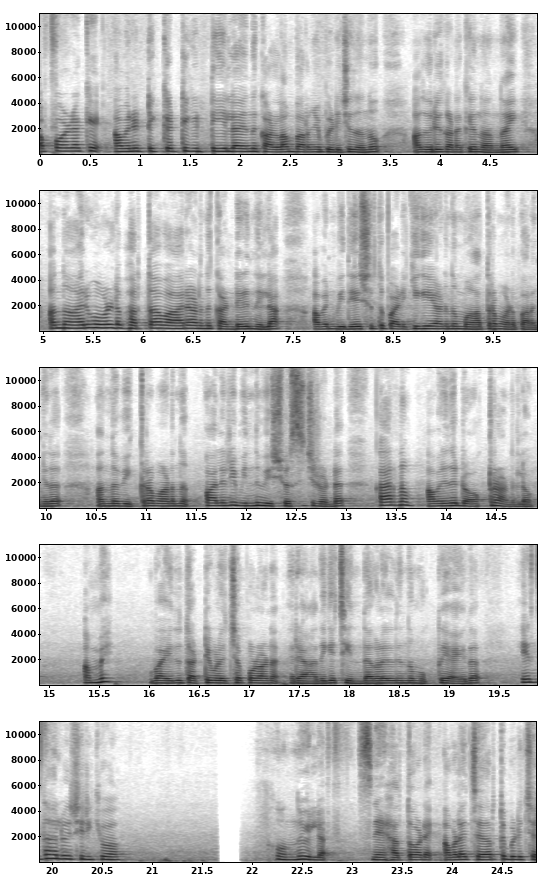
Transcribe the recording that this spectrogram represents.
അപ്പോഴൊക്കെ അവന് ടിക്കറ്റ് കിട്ടിയില്ല എന്ന് കള്ളം പറഞ്ഞു പിടിച്ചു നിന്നു. അതൊരു കണക്കിന് നന്നായി. അന്ന് ആരും അവളുടെ ഭർത്താവ് ആരാണെന്ന് കണ്ടിരുന്നില്ല. അവൻ വിദേശത്ത് പഠിക്കുകയാണെന്ന് മാത്രമാണ് പറഞ്ഞത്. അന്ന് വിക്രമാണെന്ന് പലരും ഇന്ന് വിശ്വസിച്ചിട്ടുണ്ട്. കാരണം അവനിത് ഡോക്ടറാണല്ലോ. അമ്മേ വൈദ്യു തട്ടി വിളിച്ചപ്പോഴാണ് രാധിക ചിന്തകളിൽ നിന്ന് മുക്തയായത്. എന്താലോചിച്ചിരിക്കുക ഒന്നുമില്ല. സ്നേഹത്തോടെ അവളെ ചേർത്ത് പിടിച്ച്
